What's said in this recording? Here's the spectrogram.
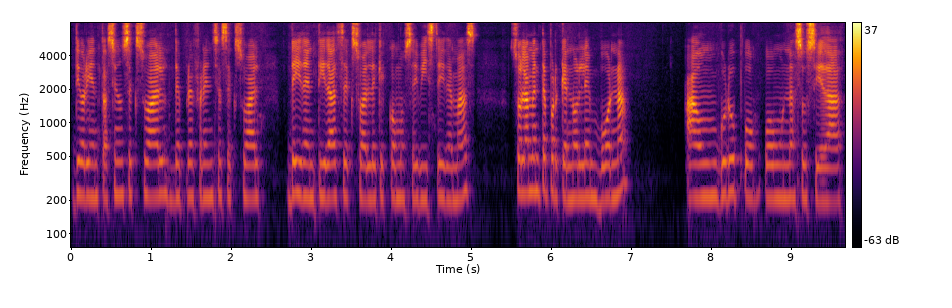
de orientación sexual, de preferencia sexual, de identidad sexual, de que cómo se viste y demás, solamente porque no le embona a un grupo o una sociedad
